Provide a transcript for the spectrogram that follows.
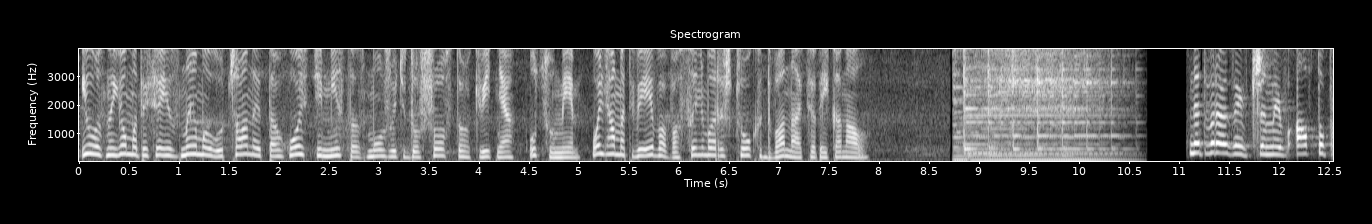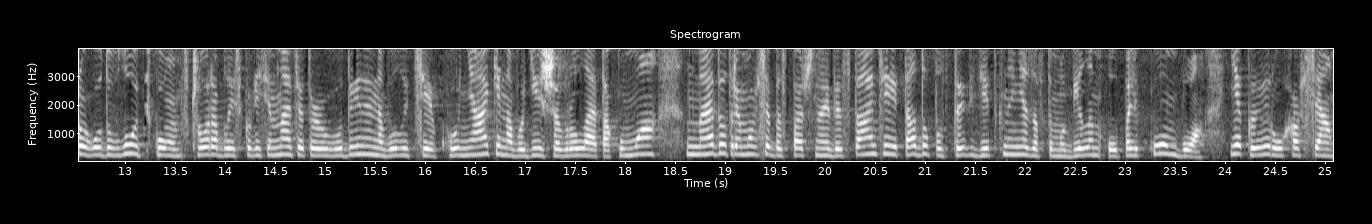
І ознайомитися із ними лучани та гості міста зможуть до 6 квітня у Цумі. Ольга Матвєєва, Василь Мерещук, 12 канал. Нетверезий вчинив автопригоду в Луцьку. Вчора близько 18-ї години на вулиці Конякіна водій «Шевроле» Кума не дотримався безпечної дистанції та допустив зіткнення з автомобілем «Опель Комбо», який рухався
